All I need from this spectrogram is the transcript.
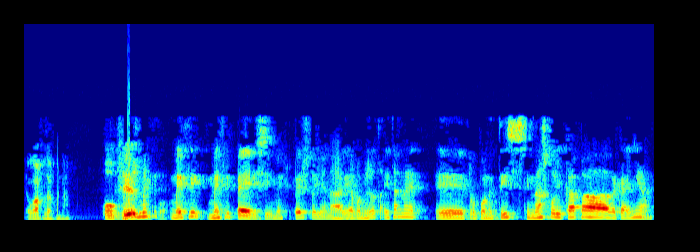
Εγώ αυτό έχω να πω. Ο οποίος Ξέρεις. μέχρι, μέχρι, μέχρι πέρυσι, μέχρι πέρυσι το Γενάρη, αγωνιζόταν, ήταν ε, προπονητής στην Άσκολη ΚΑΠΑ 19.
